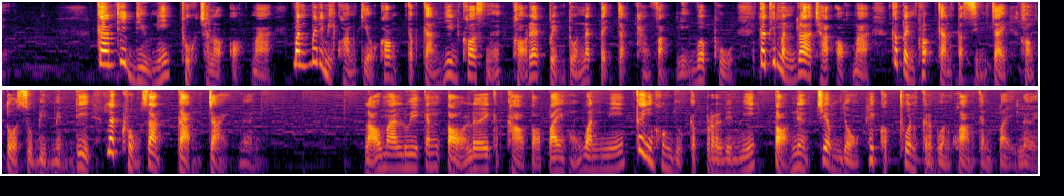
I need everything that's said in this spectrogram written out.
ง การที่ดีลนี้ถูกชะลอออกมา มันไม่ได้มีความเกี่ยวข้องกับการยื่นข้อเสนอขอแลกเปลี่ยนตัวนักเตะจากทางฝั่งลิเวอร์พูล แต่ที่มันล่าช้าออกมาก็เป็นเพราะการตัดสินใจของตัวซูบิเมนดี้และโครงสร้างการจ่ายเงิน เรามาลุยกันต่อเลยกับข่าวต่อไปของวันนี้ ก็ยังคงอยู่กับประเด็นนี้ต่อเนื่องเชื่อมโยงให้ครบถ้วนกระบวนความกันไปเลย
